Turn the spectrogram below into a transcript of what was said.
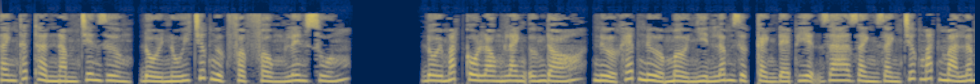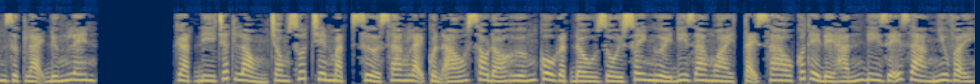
xanh thất thần nằm trên giường, đồi núi trước ngực phập phồng lên xuống. Đôi mắt cô long lanh ứng đó, nửa khép nửa mở nhìn lâm dực cảnh đẹp hiện ra rành rành trước mắt mà lâm dực lại đứng lên. Gạt đi chất lỏng trong suốt trên mặt, sửa sang lại quần áo sau đó hướng cô gật đầu rồi xoay người đi ra ngoài, tại sao có thể để hắn đi dễ dàng như vậy?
